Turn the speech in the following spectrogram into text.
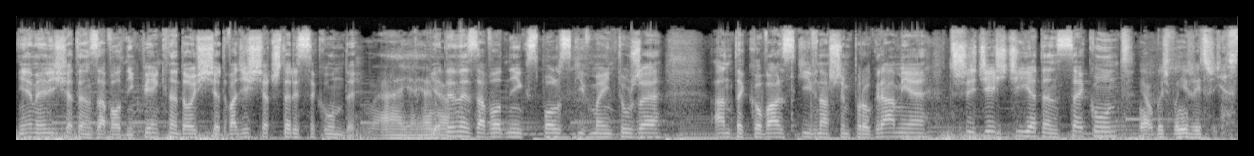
Nie myli się ten zawodnik. Piękne dojście. 24 sekundy. Ajajaj, Jedyny zawodnik z Polski w main tourze. Antek Kowalski w naszym programie. 31 sekund. miał być poniżej 30.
